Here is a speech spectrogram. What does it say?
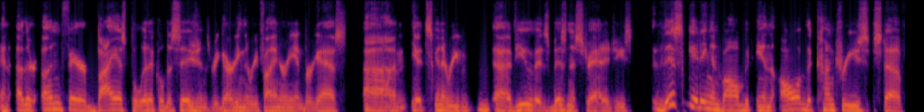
and other unfair, biased political decisions regarding the refinery in Burgas, um, it's going to review uh, its business strategies. This getting involved in all of the countries' stuff,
